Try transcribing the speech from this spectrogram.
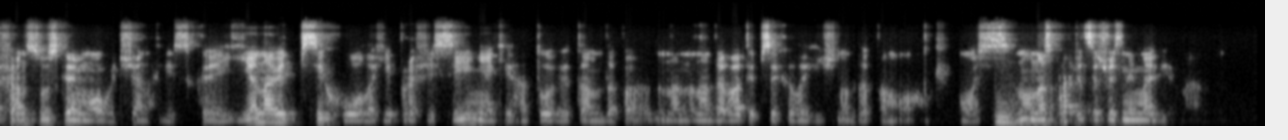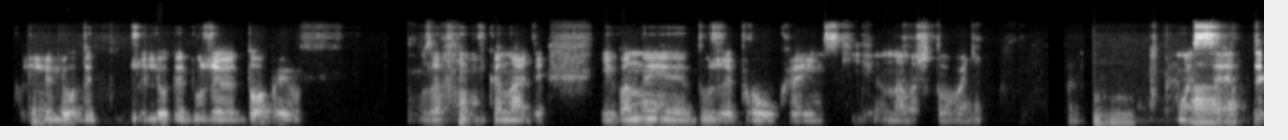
французької мови чи англійської. Є навіть психологи професійні, які готові там надавати психологічну допомогу. Ось ну насправді це щось неймовірне. Люди, люди дуже добрі в, в Канаді, і вони дуже проукраїнські налаштовані. Ось це, це,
